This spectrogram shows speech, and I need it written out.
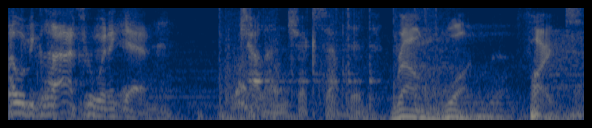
I will be glad to win again. Challenge accepted. Round one, fight.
